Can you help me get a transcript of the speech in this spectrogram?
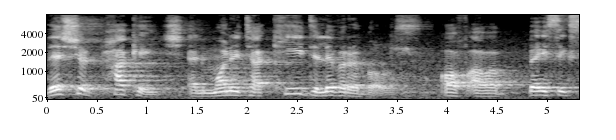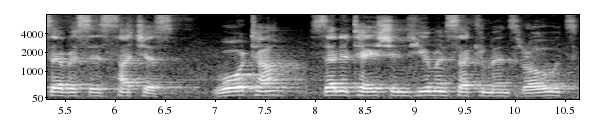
This should package and monitor key deliverables of our basic services such as water, sanitation, human settlements, roads,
